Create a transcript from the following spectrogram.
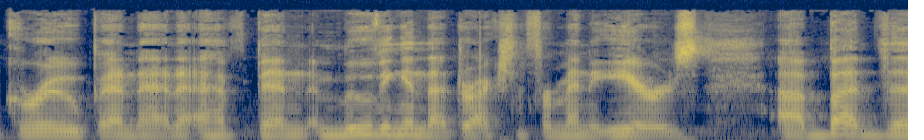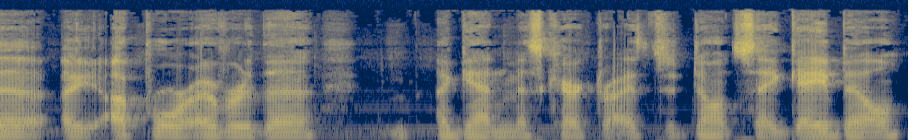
group and, and have been moving in that direction for many years. Uh, but the uproar over the again mischaracterized "Don't Say Gay" bill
